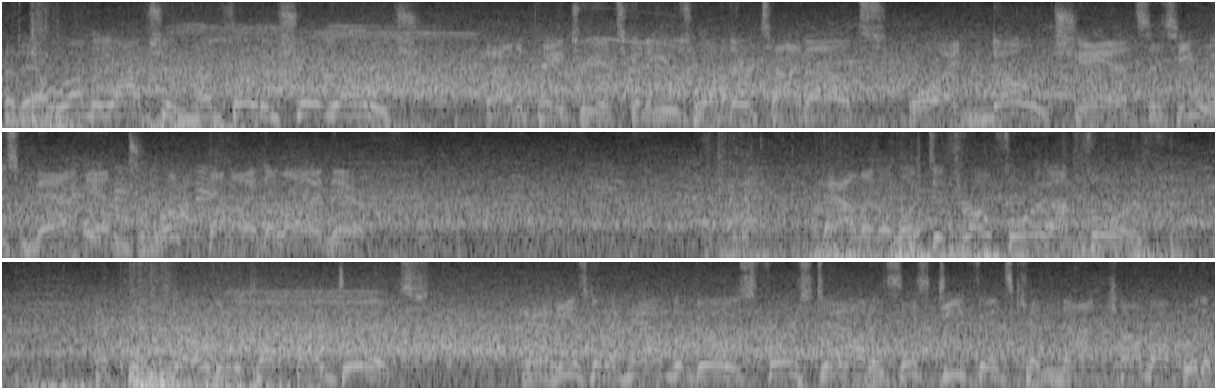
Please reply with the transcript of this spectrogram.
And they'll run the option on third and short yardage. Now the Patriots going to use one of their timeouts. Boy, no chance as he was met and dropped behind the line there. Allen will look to throw for it on fourth. A quick throw going to be caught by Diggs. And he is going to have the Bills first down as this defense cannot come up with a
